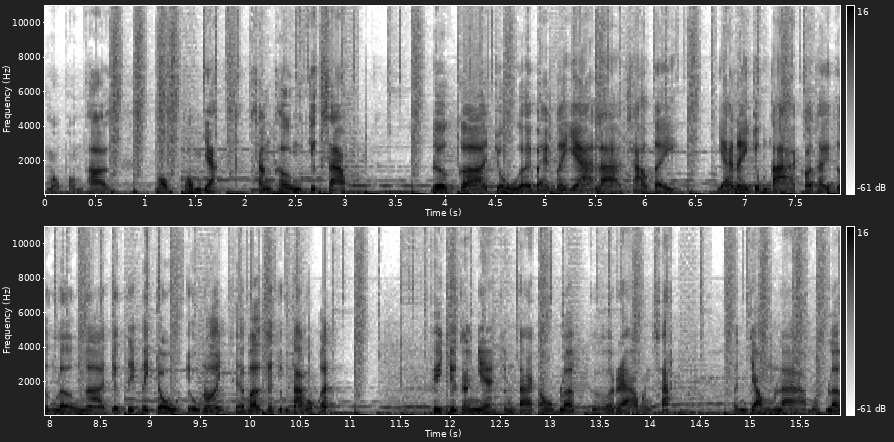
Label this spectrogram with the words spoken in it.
một phòng thờ một phòng giặt sân thượng trước sau. Được uh, chủ gửi bán với giá là 6 tỷ. Giá này chúng ta có thể thương lượng uh, trực tiếp với chủ. Chủ nói sẽ bớt cho chúng ta một ít. Phía trước căn nhà chúng ta có một lớp cửa rào bằng sắt bên trong là một lớp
